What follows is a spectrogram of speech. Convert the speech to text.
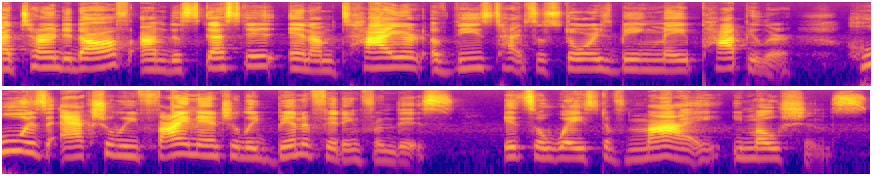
I turned it off. I'm disgusted and I'm tired of these types of stories being made popular. Who is actually financially benefiting from this? It's a waste of my emotions.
